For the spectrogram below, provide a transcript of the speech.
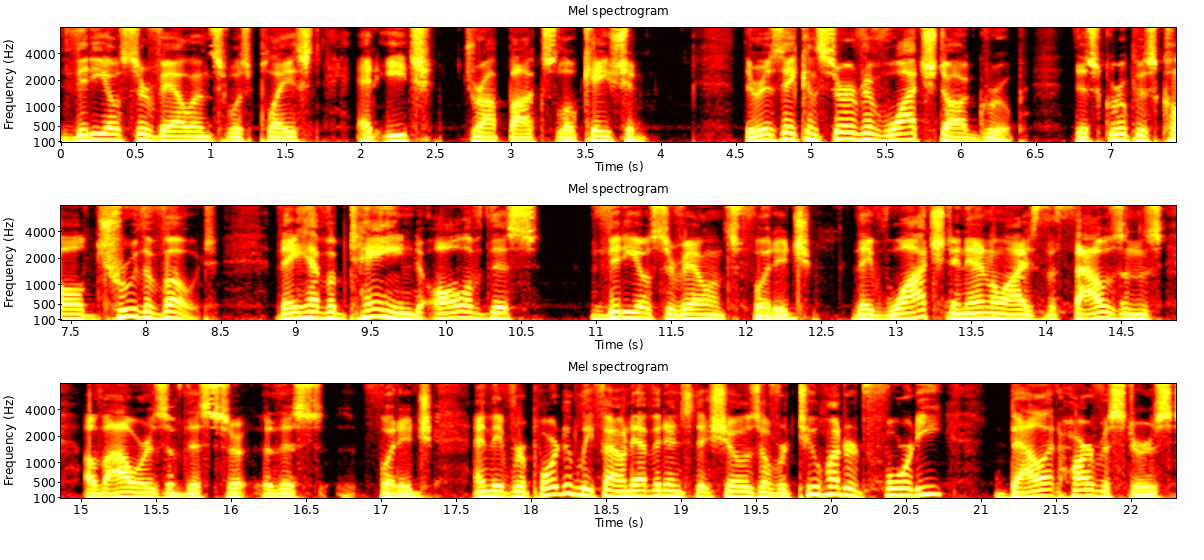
video surveillance was placed at each Dropbox location. There is a conservative watchdog group. This group is called True the Vote. They have obtained all of this video surveillance footage They've watched and analyzed the thousands of hours of this of this footage, and they've reportedly found evidence that shows over 240 ballot harvesters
